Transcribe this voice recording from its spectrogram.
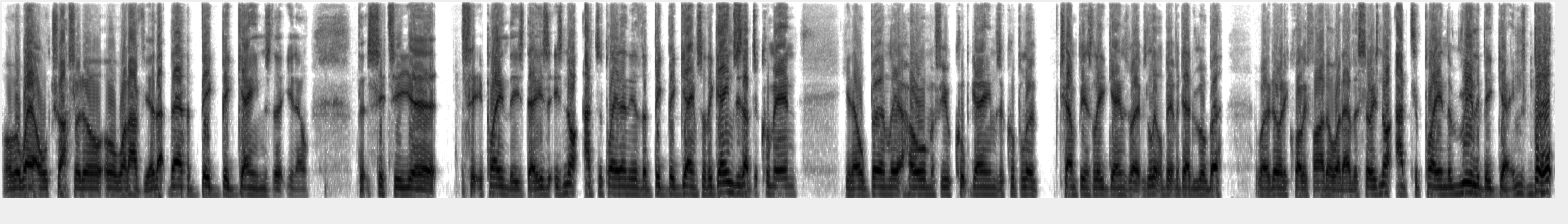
or away at Old Trafford or, or what have you, that they're the big, big games that you know that City uh, City playing these days. He's not had to play in any of the big, big games. So the games he's had to come in, you know, Burnley at home, a few cup games, a couple of Champions League games where it was a little bit of a dead rubber, where he'd already qualified or whatever. So he's not had to play in the really big games. But,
